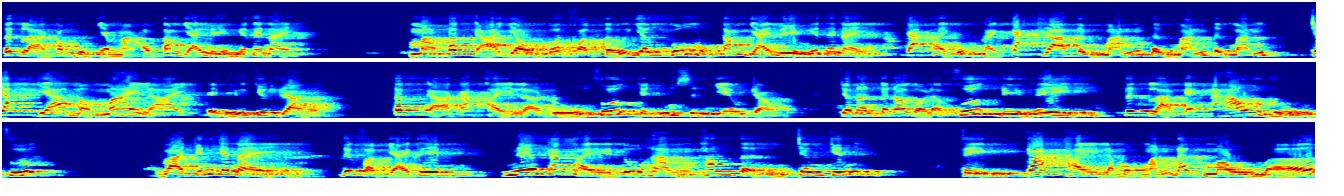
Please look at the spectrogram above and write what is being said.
tức là không được nhằm mặc một tấm giải liền như thế này. Mà tất cả dầu có phật tử dân cúng một tấm giải liền như thế này, các thầy cũng phải cắt ra từng mảnh từng mảnh từng mảnh chắc giá mà mai lại để biểu trưng rằng, tất cả các thầy là ruộng phước cho chúng sinh gieo trồng. Cho nên cái đó gọi là phước điền y, tức là cái áo ruộng phước. Và chính cái này đức phật dạy thêm, nếu các thầy tu hành thanh tịnh, chân chính, thì các thầy là một mảnh đất màu mỡ.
